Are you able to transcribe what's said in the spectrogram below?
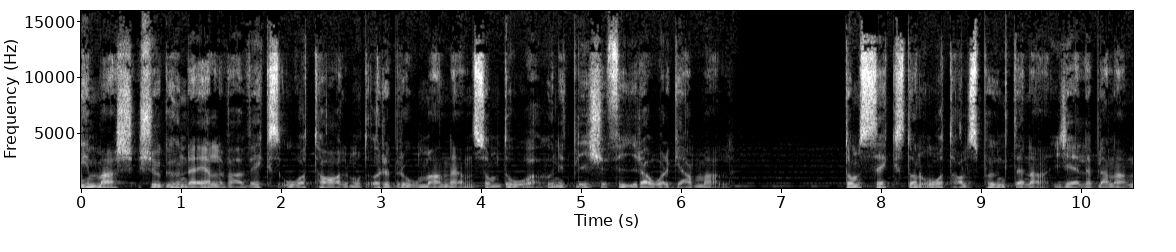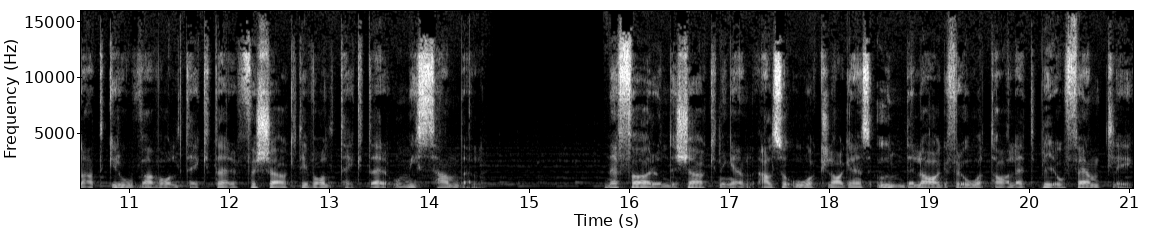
I mars 2011 väcks åtal mot Örebromannen som då hunnit bli 24 år gammal. De 16 åtalspunkterna gäller bland annat grova våldtäkter, försök till våldtäkter och misshandel. När förundersökningen, alltså åklagarens underlag för åtalet, blir offentlig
